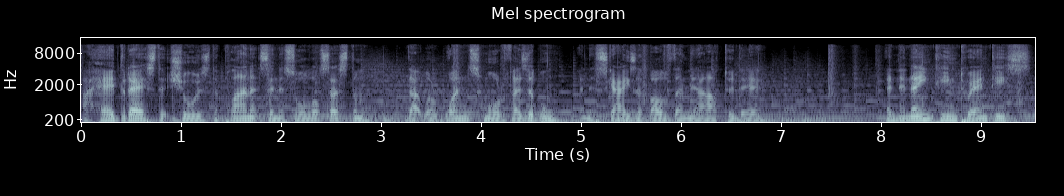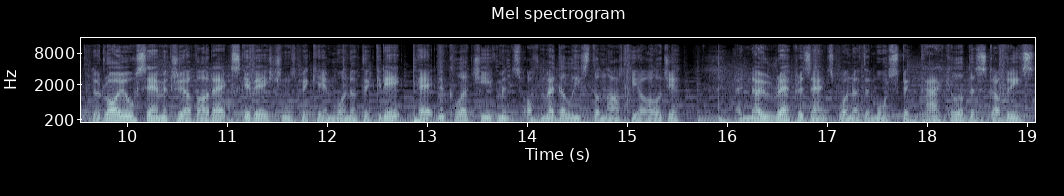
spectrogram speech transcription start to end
a headrest that shows the planets in the solar system that were once more visible in the skies above than they are today. In the 1920s, the Royal Cemetery of Ur excavations became one of the great technical achievements of Middle Eastern archaeology and now represents one of the most spectacular discoveries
